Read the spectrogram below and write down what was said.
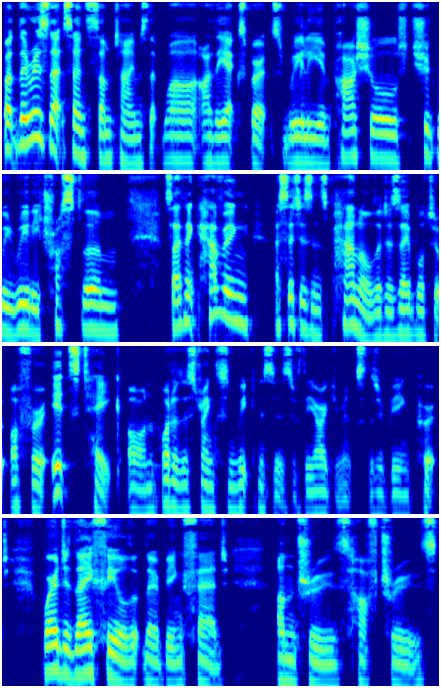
But there is that sense sometimes that well, are the experts really impartial? Should we really trust them? So I think having a citizens panel that is able to offer its take on what are the strengths and weaknesses of the arguments that are being put, where do they feel that they're being fed? Untruths, half truths?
